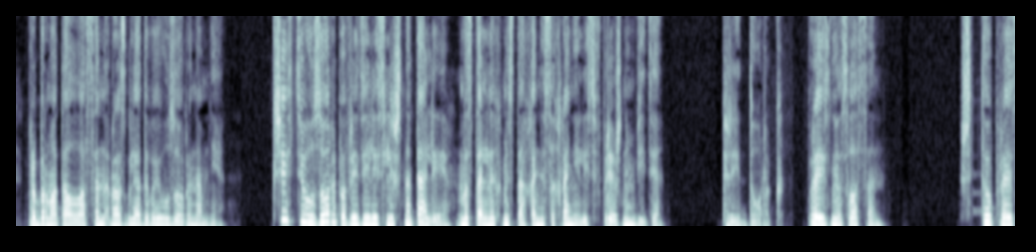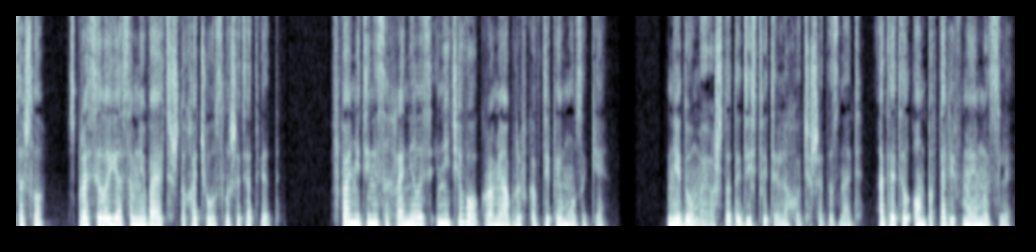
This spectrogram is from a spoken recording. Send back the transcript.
— пробормотал Лосен, разглядывая узоры на мне. К счастью, узоры повредились лишь на талии, в остальных местах они сохранились в прежнем виде. «Придурок», — произнес Лосен. «Что произошло?» — спросила я, сомневаясь, что хочу услышать ответ. В памяти не сохранилось ничего, кроме обрывков дикой музыки. «Не думаю, что ты действительно хочешь это знать», — ответил он, повторив мои мысли.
